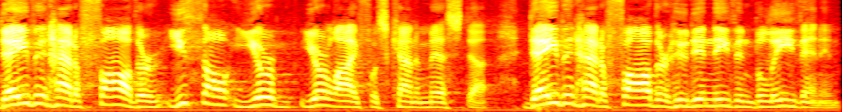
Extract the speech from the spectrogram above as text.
David had a father, you thought your, your life was kind of messed up. David had a father who didn't even believe in him.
